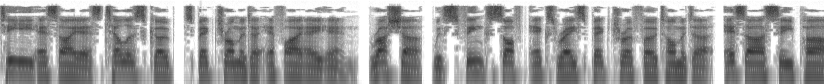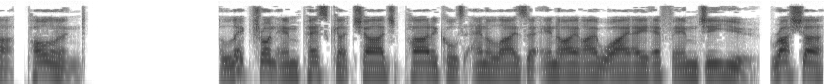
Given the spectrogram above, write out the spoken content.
TESIS telescope, spectrometer FIAN, Russia, with Sphinx soft X-ray spectrophotometer, SRC PAR, Poland. Electron M Pesca Charged Particles Analyzer NIIYAFMGU, Russia.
